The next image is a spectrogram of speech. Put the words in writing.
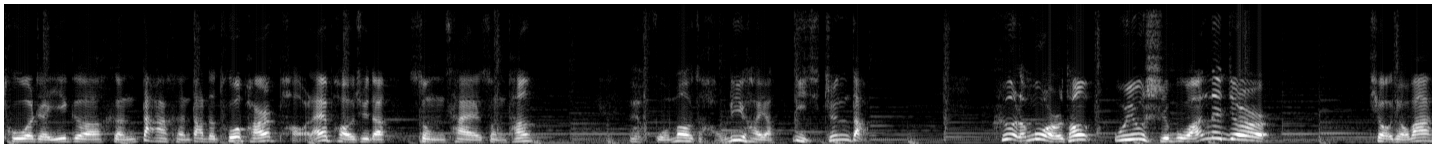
拖着一个很大很大的托盘跑来跑去的送菜送汤。哎，火帽子好厉害呀，力气真大！喝了木耳汤，我有使不完的劲儿。跳跳蛙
